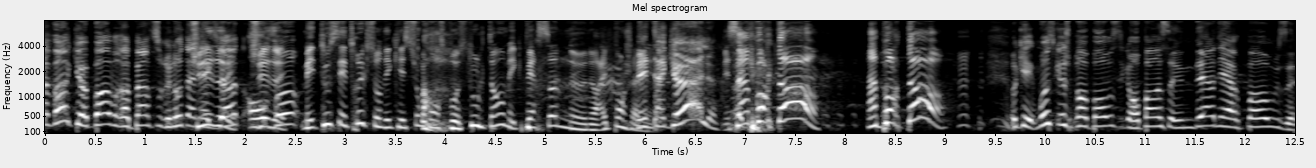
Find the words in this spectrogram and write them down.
avant que Bob reparte sur une autre anecdote, on désolé. va... Mais tous ces trucs sont des questions qu'on se pose tout le temps, mais que personne ne, ne répond jamais. Mais ta gueule! Mais c'est important Important OK, moi, ce que je propose, c'est qu'on passe à une dernière pause.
